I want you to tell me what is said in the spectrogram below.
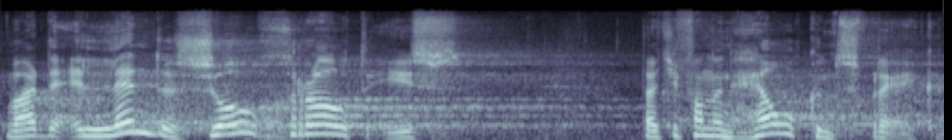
waar de ellende zo groot is dat je van een hel kunt spreken.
